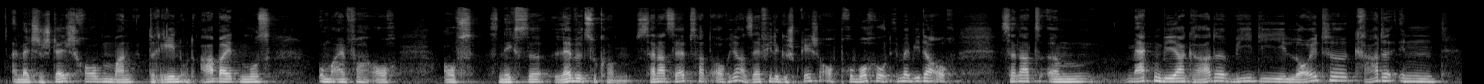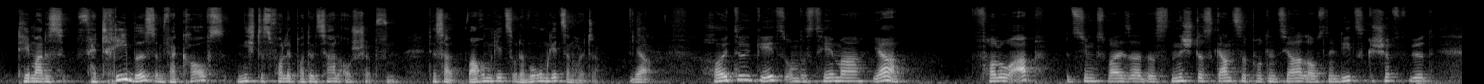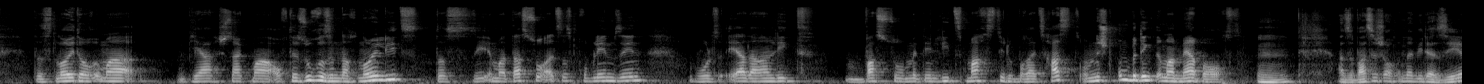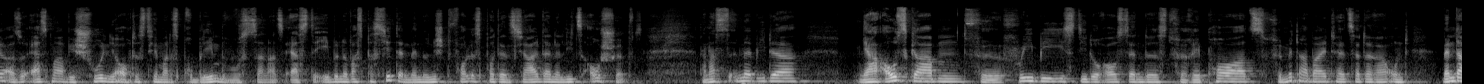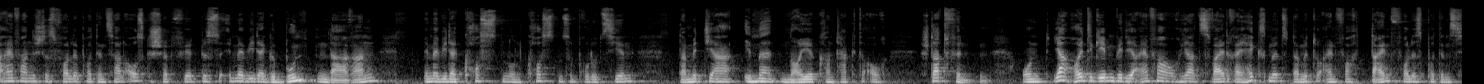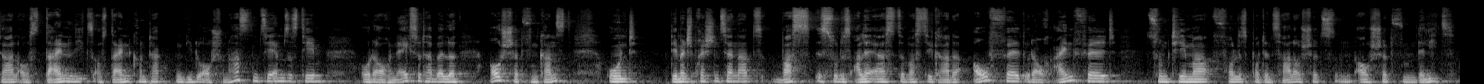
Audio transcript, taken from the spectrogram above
an welchen Stellschrauben man drehen und arbeiten muss, um einfach auch aufs nächste Level zu kommen. Senat selbst hat auch ja sehr viele Gespräche auch pro Woche und immer wieder auch Senat ähm, merken wir ja gerade, wie die Leute gerade im Thema des Vertriebes, im Verkaufs nicht das volle Potenzial ausschöpfen. Deshalb, warum geht's oder worum geht's denn heute? Ja, heute geht's um das Thema ja Follow-up beziehungsweise dass nicht das ganze Potenzial aus den Leads geschöpft wird, dass Leute auch immer, ja, ich sag mal, auf der Suche sind nach neuen Leads, dass sie immer das so als das Problem sehen, obwohl es eher daran liegt, was du mit den Leads machst, die du bereits hast und nicht unbedingt immer mehr brauchst. Mhm. Also was ich auch immer wieder sehe, also erstmal, wir schulen ja auch das Thema des Problembewusstseins als erste Ebene. Was passiert denn, wenn du nicht volles Potenzial deiner Leads ausschöpfst? Dann hast du immer wieder ja, Ausgaben für Freebies, die du raussendest, für Reports, für Mitarbeiter etc. Und wenn da einfach nicht das volle Potenzial ausgeschöpft wird, bist du immer wieder gebunden daran, immer wieder Kosten und Kosten zu produzieren, damit ja immer neue Kontakte auch stattfinden. Und ja, heute geben wir dir einfach auch ja zwei, drei Hacks mit, damit du einfach dein volles Potenzial aus deinen Leads, aus deinen Kontakten, die du auch schon hast im CM-System oder auch in der Excel-Tabelle ausschöpfen kannst. Und dementsprechend, Senat, was ist so das allererste, was dir gerade auffällt oder auch einfällt zum Thema volles Potenzial ausschöpfen, ausschöpfen der Leads?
